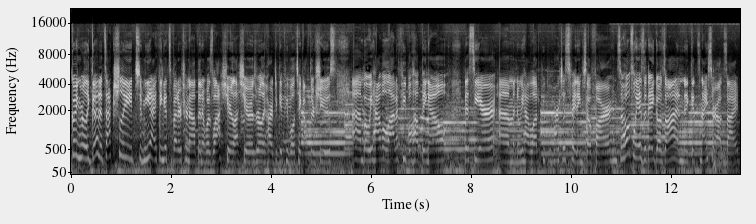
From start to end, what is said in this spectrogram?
Going really good. It's actually, to me, I think it's a better turnout than it was last year. Last year it was really hard to get people to take off their shoes, um, but we have a lot of people helping out this year, um, and we have a lot of people participating so far. And so hopefully as the day goes on, it gets nicer outside.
